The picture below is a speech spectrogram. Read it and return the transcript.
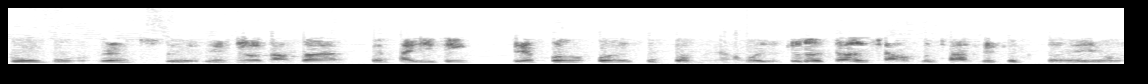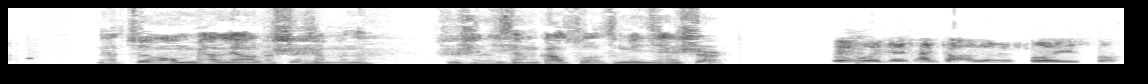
父母认识，也没有打算跟他一定结婚或者是怎么样，我就觉得这样相处下去就可以了。那最后我们要聊的是什么呢？只是你想告诉我这么一件事儿对，我就想找一个人说一说。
